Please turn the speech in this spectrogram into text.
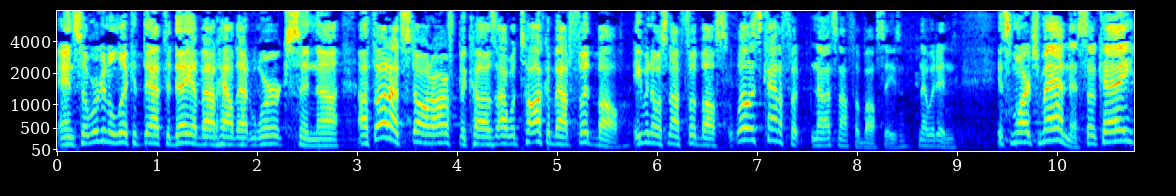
And so we're going to look at that today about how that works. And uh, I thought I'd start off because I would talk about football, even though it's not football. Well, it's kind of foot. No, it's not football season. No, we didn't. It's March Madness. Okay.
